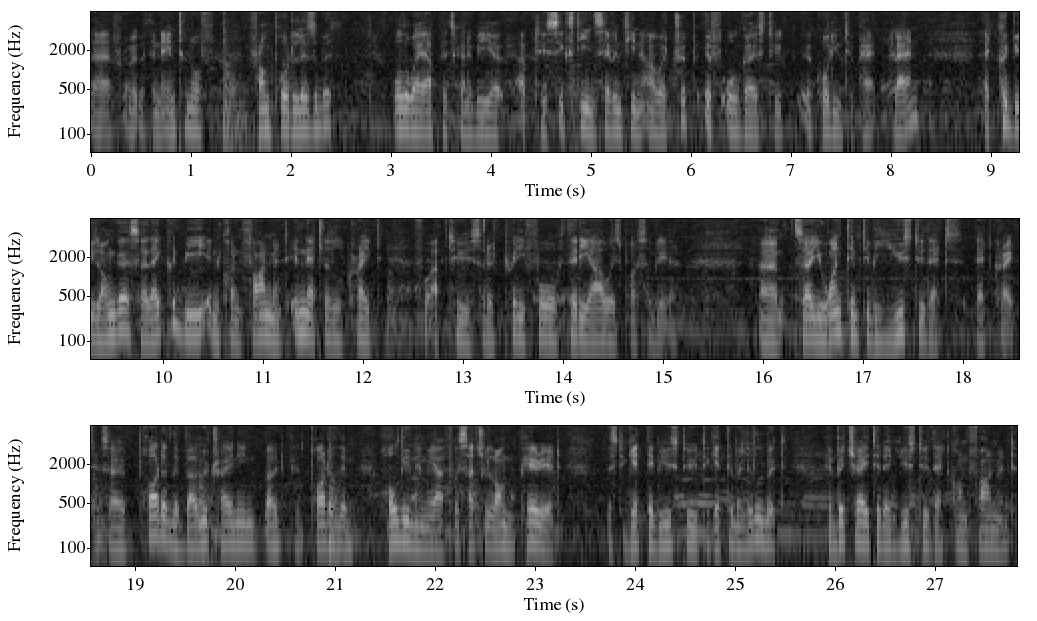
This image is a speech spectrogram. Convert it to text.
uh, from, with an Antonov from Port Elizabeth all the way up. It's going to be a, up to 16, 17 hour trip if all goes to according to plan. It could be longer, so they could be in confinement in that little crate for up to sort of 24, 30 hours possibly. Um, so you want them to be used to that that crate. So part of the BOMA training, part of them holding them here for such a long period, is to get them used to, to get them a little bit habituated and used to that confinement.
